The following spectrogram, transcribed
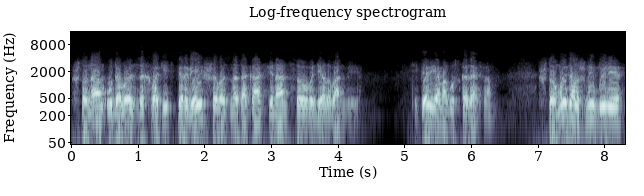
что нам удалось захватить первейшего знатока финансового дела в Англии. Теперь я могу сказать вам, что мы должны были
